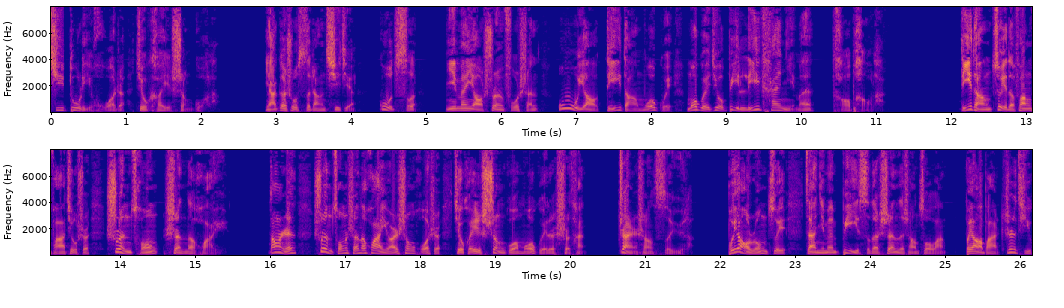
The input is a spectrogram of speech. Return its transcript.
基督里活着就可以胜过了。雅各书四章七节，故此你们要顺服神，勿要抵挡魔鬼，魔鬼就必离开你们逃跑了。抵挡罪的方法就是顺从神的话语。当人顺从神的话语而生活时，就可以胜过魔鬼的试探，战胜私欲了。不要容罪在你们必死的身子上作王，不要把肢体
